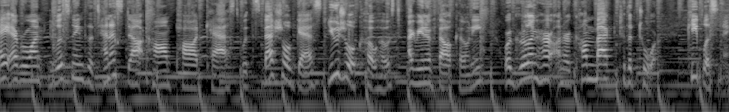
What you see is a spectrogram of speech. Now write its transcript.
Hey everyone, you're listening to the Tennis.com podcast with special guest, usual co host, Irina Falconi. We're grilling her on her comeback to the tour. Keep listening.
